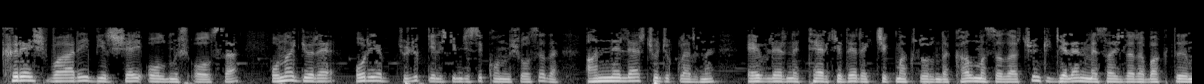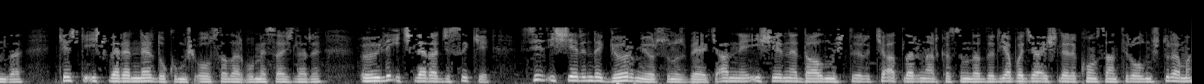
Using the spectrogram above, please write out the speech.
kreşvari bir şey olmuş olsa ona göre oraya çocuk gelişimcisi konmuş olsa da anneler çocuklarını evlerine terk ederek çıkmak zorunda kalmasalar çünkü gelen mesajlara baktığımda keşke işverenler de okumuş olsalar bu mesajları. Öyle içler acısı ki siz iş yerinde görmüyorsunuz belki. Anne iş yerine dalmıştır kağıtların arkasındadır yapacağı işlere konsantre olmuştur ama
